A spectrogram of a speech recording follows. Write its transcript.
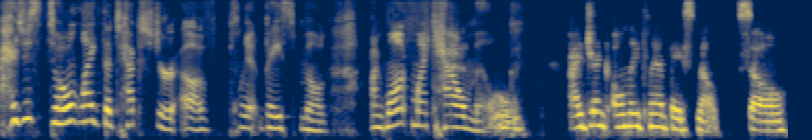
I just don't like the texture of plant based milk. I want my cow milk. I drink only plant based milk. So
